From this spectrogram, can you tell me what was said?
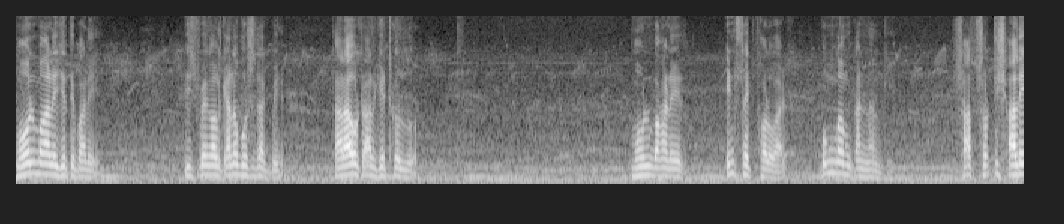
মোহনবাগানে যেতে পারে। ইস্টবেঙ্গল কেন বসে থাকবে? তারাও টার্গেট করল। মোহনবাগানের ইনসাইড ফরওয়ার্ড বুঙ্গম কান্নানকে। সাতষট্টি সালে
